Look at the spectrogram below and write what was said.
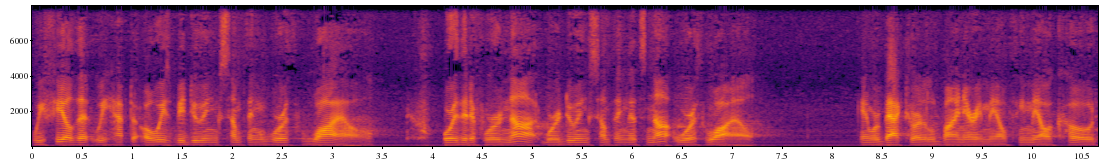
We feel that we have to always be doing something worthwhile or that if we're not, we're doing something that's not worthwhile. Again, we're back to our little binary male female code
